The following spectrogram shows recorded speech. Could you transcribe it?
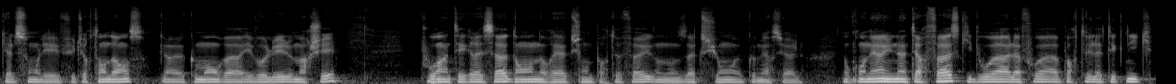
quelles sont les futures tendances, comment on va évoluer le marché, pour intégrer ça dans nos réactions de portefeuille, dans nos actions commerciales. Donc on est une interface qui doit à la fois apporter la technique,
